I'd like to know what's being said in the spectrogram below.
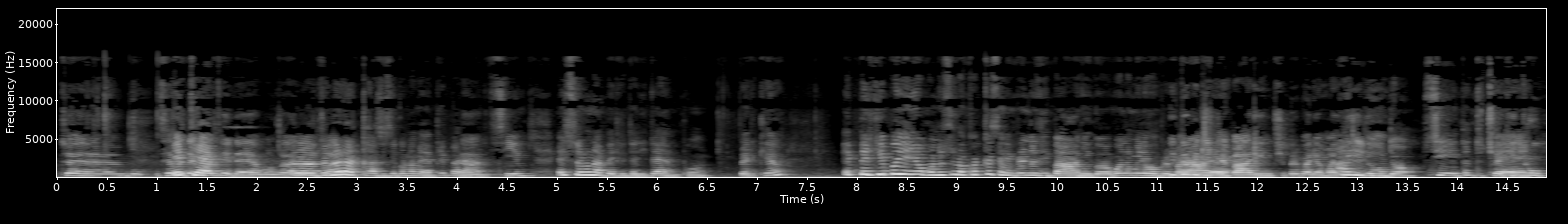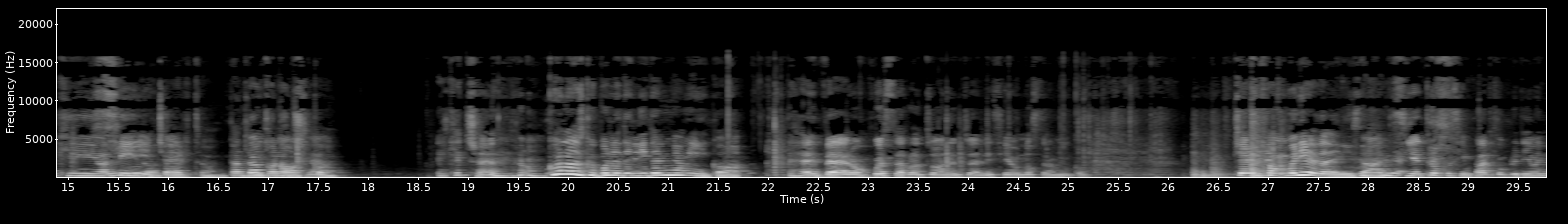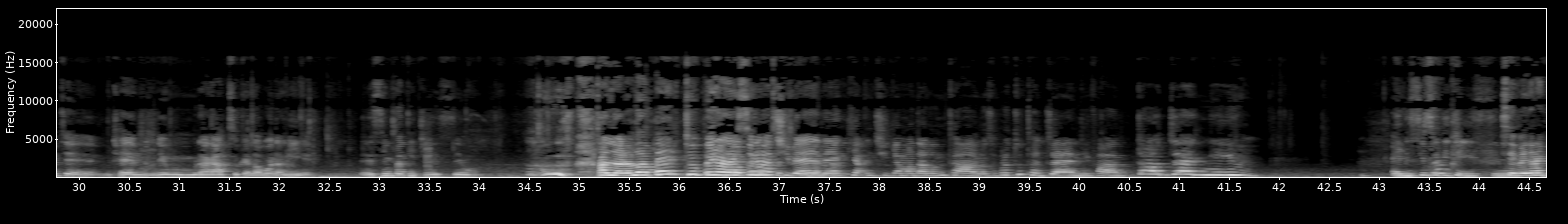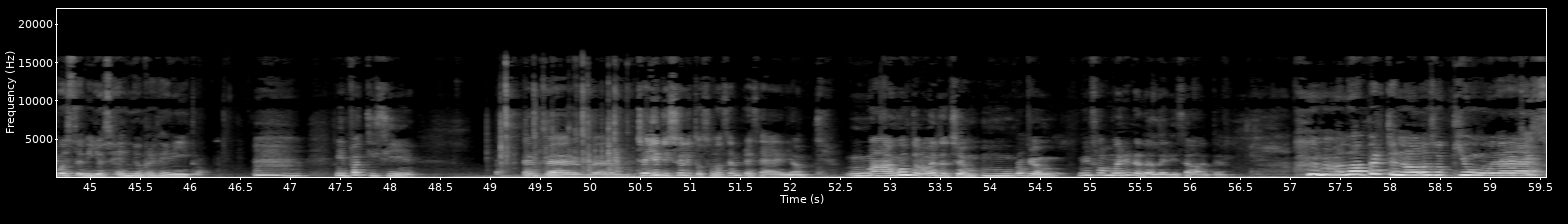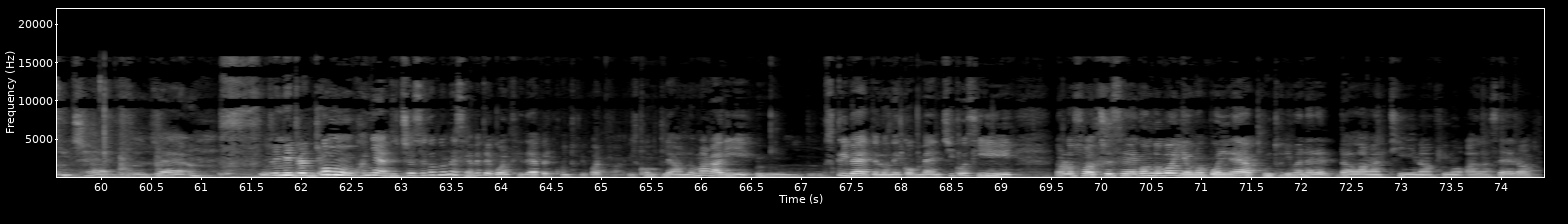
Cioè, boh, se avete Perché- qualche idea magari. Allora, tornare fare- a casa, secondo me, prepararsi è solo una perdita di tempo. Perché? E perché poi io quando sono qua a casa mi prendo di panico, quando mi devo E preparare. dove ti prepari? Ci prepariamo al Al Lido? Lido. Sì, tanto c'è. Cioè, ti trucchi al Sì, Lido? certo, tanto, Tanto conosco. c'è? E che c'entra? Conosco quello del Lido, è il mio amico. È vero, questa ha ragione Jenny, sì, è un nostro amico. Cioè, mi fa morire dalle risate. Sì, è troppo simpatico, praticamente cioè, è un ragazzo che lavora lì, è simpaticissimo. Allora, l'ho aperto, però adesso non ci vede, chia- ci chiama da lontano, soprattutto a Jenny, fa ciao Jenny! È È simpaticissimo. Se vedrai questo video sei il mio preferito. Infatti sì, è vero, è vero. Cioè io di solito sono sempre seria, ma quando lo vedo cioè, mm, proprio mi fa morire dalle risate. L'ho aperto e non lo so Che chiudere. è successo, cioè? Le mie tragedie. Comunque, niente, cioè, secondo me se avete qualche idea per quanto riguarda il compleanno, magari mh, scrivetelo nei commenti così, non lo so, cioè secondo voi è una buona idea appunto rimanere dalla mattina fino alla sera?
